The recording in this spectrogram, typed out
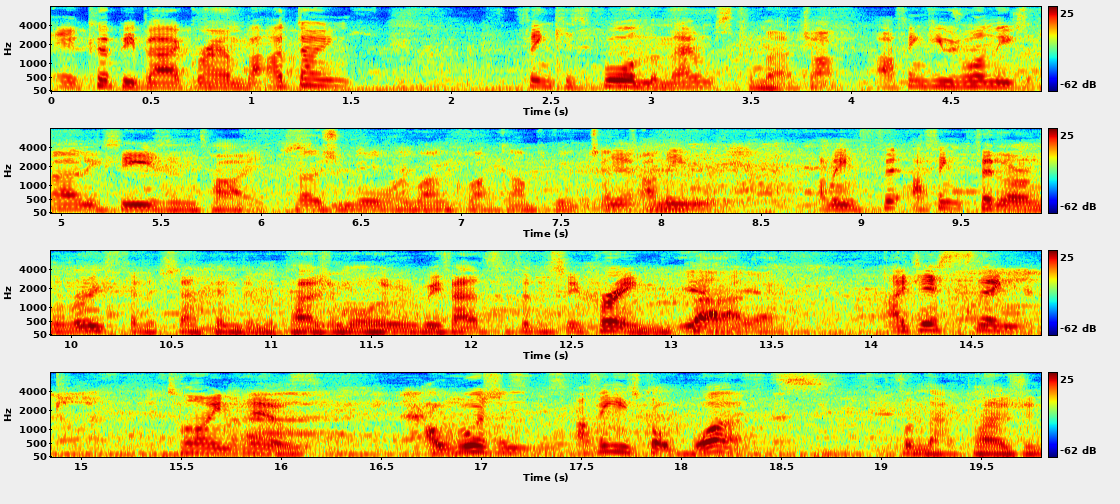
it could be bad ground. But I don't think his form amounts to much. I, I think he was one of these early season types. Persian War he won quite comfortably Yeah, I mean, I mean, I think Fiddler on the Roof finished second in the Persian War, who we fancy for the Supreme. Yeah, yeah. I just think Thyme Hill. I wasn't. I think he's got worse from that Persian.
